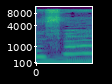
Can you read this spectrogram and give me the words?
music.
